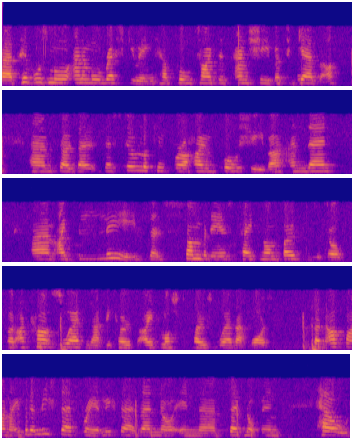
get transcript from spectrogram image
Uh, Pibblesmore Animal Rescuing have pulled Titus and Sheba together. Um, so they're, they're still looking for a home for Sheba. And then um, I believe that somebody has taken on both of the dogs, but I can't swear to that because I've lost the post where that was. But I'll find out. But at least they're free. At least they're, they're not in. Uh, they've not been held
